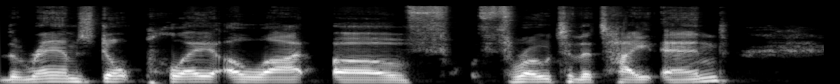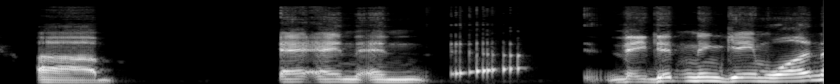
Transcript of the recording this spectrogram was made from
the Rams don't play a lot of throw to the tight end. Um, and and they didn't in game one,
